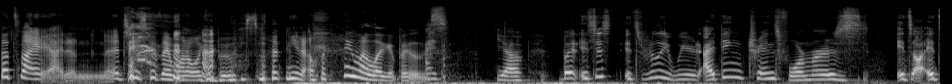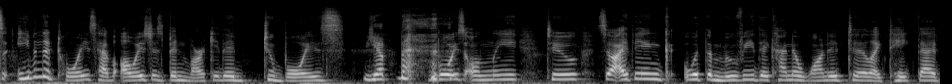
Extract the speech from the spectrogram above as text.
that's my I don't. It's just because they want to look at boobs, but you know. they want to look at boobs Yeah, but it's just it's really weird. I think Transformers. It's it's even the toys have always just been marketed to boys. Yep. boys only too. So I think with the movie they kind of wanted to like take that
